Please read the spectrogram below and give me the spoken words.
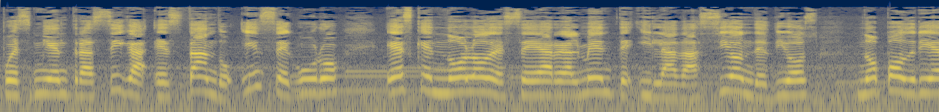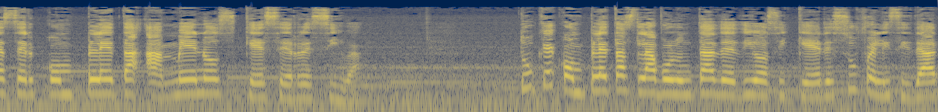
Pues mientras siga estando inseguro, es que no lo desea realmente y la dación de Dios no podría ser completa a menos que se reciba. Tú que completas la voluntad de Dios y que eres su felicidad,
